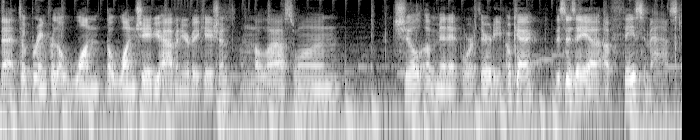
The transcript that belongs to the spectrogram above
that to bring for the one the one shave you have in your vacation. And the last one, chill a minute or thirty. Okay, this is a a, a face mask.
